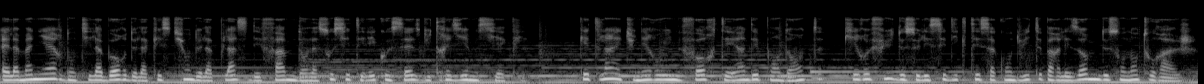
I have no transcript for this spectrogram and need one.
est la manière dont il aborde la question de la place des femmes dans la société écossaise du XIIIe siècle. Caitlin est une héroïne forte et indépendante qui refuse de se laisser dicter sa conduite par les hommes de son entourage.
